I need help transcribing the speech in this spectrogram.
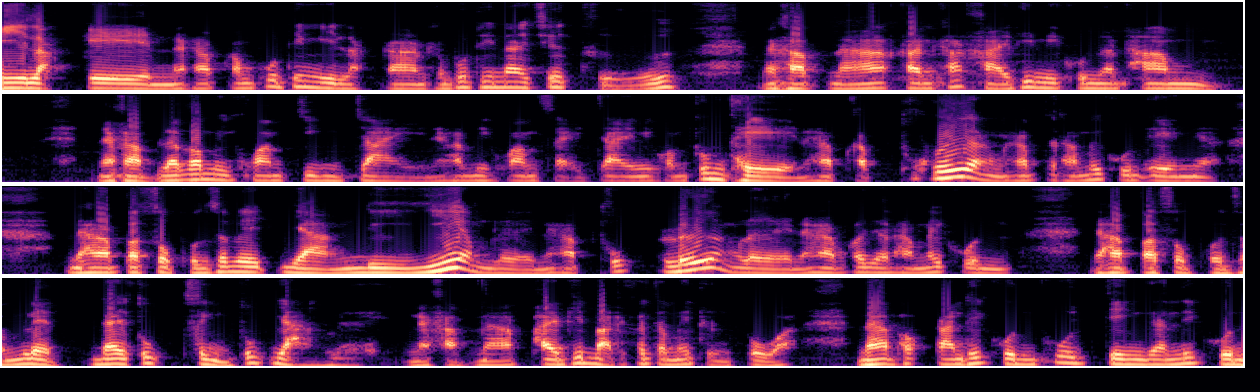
มีหลักเกณฑ์นะครับคำพูดที่มีหลักการคำพูดที่น่าเชื่อถือนะครับนะการค้าขายที่มีคุณธรรม นะครับแล้วก็มีความจริงใจนะครับมีความใส่ใจมีความทุ่มเทนะครับกับทุกเรื่องนะครับจะทำให้คุณเองเนี่ยนะครับประสบผลสำเร็จอย่างดีเยี่ยมเลยนะครับ ทุกเรื่องเลยนะครับ ก็จะทำให้คุณนะครับประสบผลสำเร็จได้ทุกสิ่งทุกอย่างเลยนะครับนะภัยพิบัติก็จะไม่ถึงตัวนะเพราะการที่คุณพูดจริงกันที่คุณ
